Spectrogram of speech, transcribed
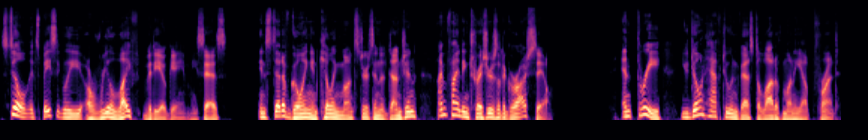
Still, it's basically a real life video game, he says. Instead of going and killing monsters in a dungeon, I'm finding treasures at a garage sale. And three, you don't have to invest a lot of money up front.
